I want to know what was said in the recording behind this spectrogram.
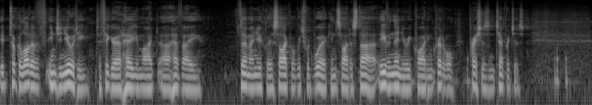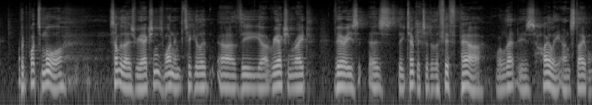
it took a lot of ingenuity to figure out how you might uh, have a thermonuclear cycle which would work inside a star. Even then, you required incredible pressures and temperatures. But what's more, some of those reactions, one in particular, uh, the uh, reaction rate varies as the temperature to the fifth power. Well, that is highly unstable.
